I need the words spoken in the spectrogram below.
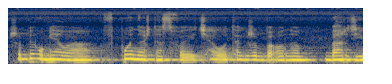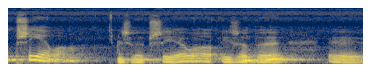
żeby umiała wpłynąć na swoje ciało tak, żeby ono bardziej przyjęło. żeby przyjęło i żeby Mhm. y,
